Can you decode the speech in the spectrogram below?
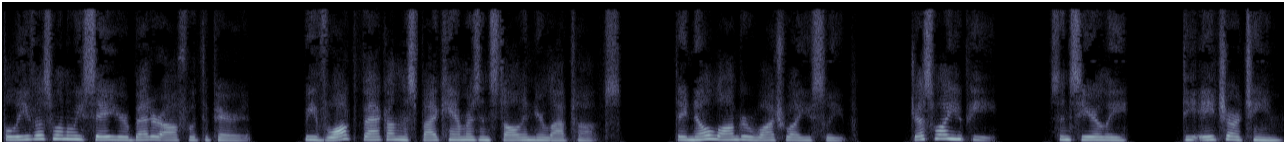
believe us when we say you're better off with the parrot. We've walked back on the spy cameras installed in your laptops. They no longer watch while you sleep. Just while you pee. Sincerely, the HR team.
